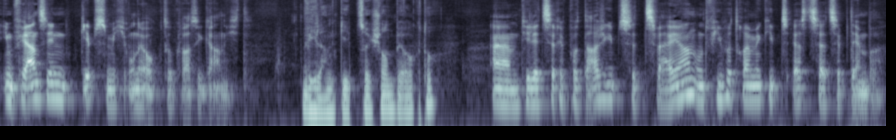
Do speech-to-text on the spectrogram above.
im Fernsehen gäbe es mich ohne Okto quasi gar nicht. Wie lange gibt es euch schon bei Okto? Ähm, die letzte Reportage gibt es seit zwei Jahren und Fieberträume gibt es erst seit September.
